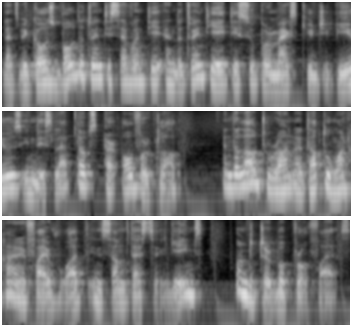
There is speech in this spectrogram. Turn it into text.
That's because both the 2070 and the 2080 Super Max-Q GPUs in these laptops are overclocked and allowed to run at up to 105 W in some tests and games on the turbo profiles.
